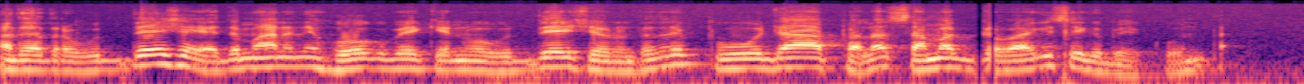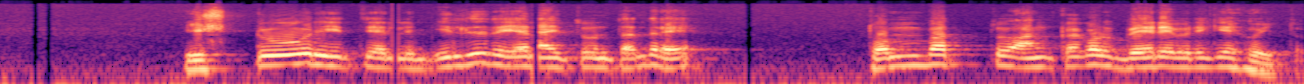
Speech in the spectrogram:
ಅದು ಅದರ ಉದ್ದೇಶ, ಯಜಮಾನನೇ ಹೋಗಬೇಕೆನ್ನುವ ಉದ್ದೇಶ ಏನು ಅಂತಂದರೆ ಪೂಜಾ ಫಲ ಸಮಗ್ರವಾಗಿ ಸಿಗಬೇಕು ಅಂತ. ಇಷ್ಟೂ ರೀತಿಯಲ್ಲಿ ಇಲ್ಲದಿದ್ರೆ ಏನಾಯಿತು ಅಂತಂದರೆ ತೊಂಬತ್ತು ಅಂಕಗಳು ಬೇರೆಯವರಿಗೆ ಹೋಯಿತು.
